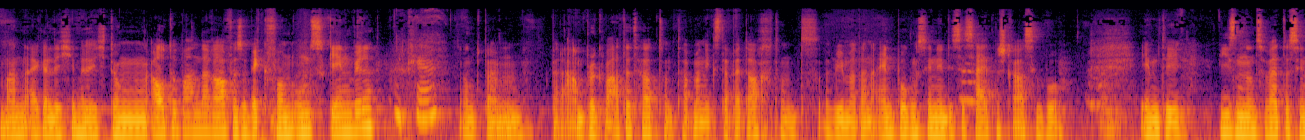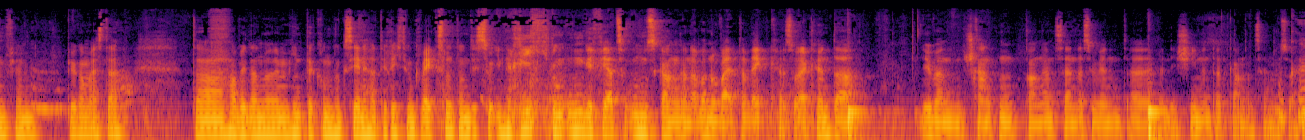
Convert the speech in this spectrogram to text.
Mann eigentlich in Richtung Autobahn darauf, also weg von uns gehen will Okay. und beim, bei der Ampel gewartet hat und hat man nichts dabei gedacht. Und wie wir dann einbogen sind in diese Seitenstraße, wo eben die Wiesen und so weiter sind für den Bürgermeister, da habe ich dann nur im Hintergrund noch gesehen, er hat die Richtung gewechselt und ist so in Richtung ungefähr zu uns gegangen, aber nur weiter weg. Also er könnte da über den Schranken gegangen sein, also über, äh, über die Schienen dort gegangen sein. Und so. Okay.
